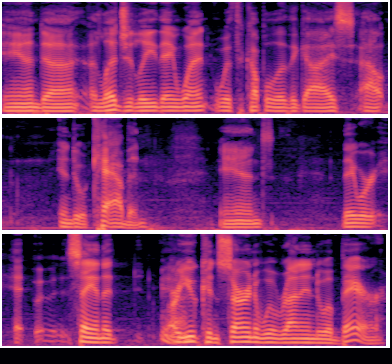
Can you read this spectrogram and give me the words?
And uh, allegedly, they went with a couple of the guys out into a cabin, and they were uh, saying that, "Are you concerned we'll run into a bear?"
